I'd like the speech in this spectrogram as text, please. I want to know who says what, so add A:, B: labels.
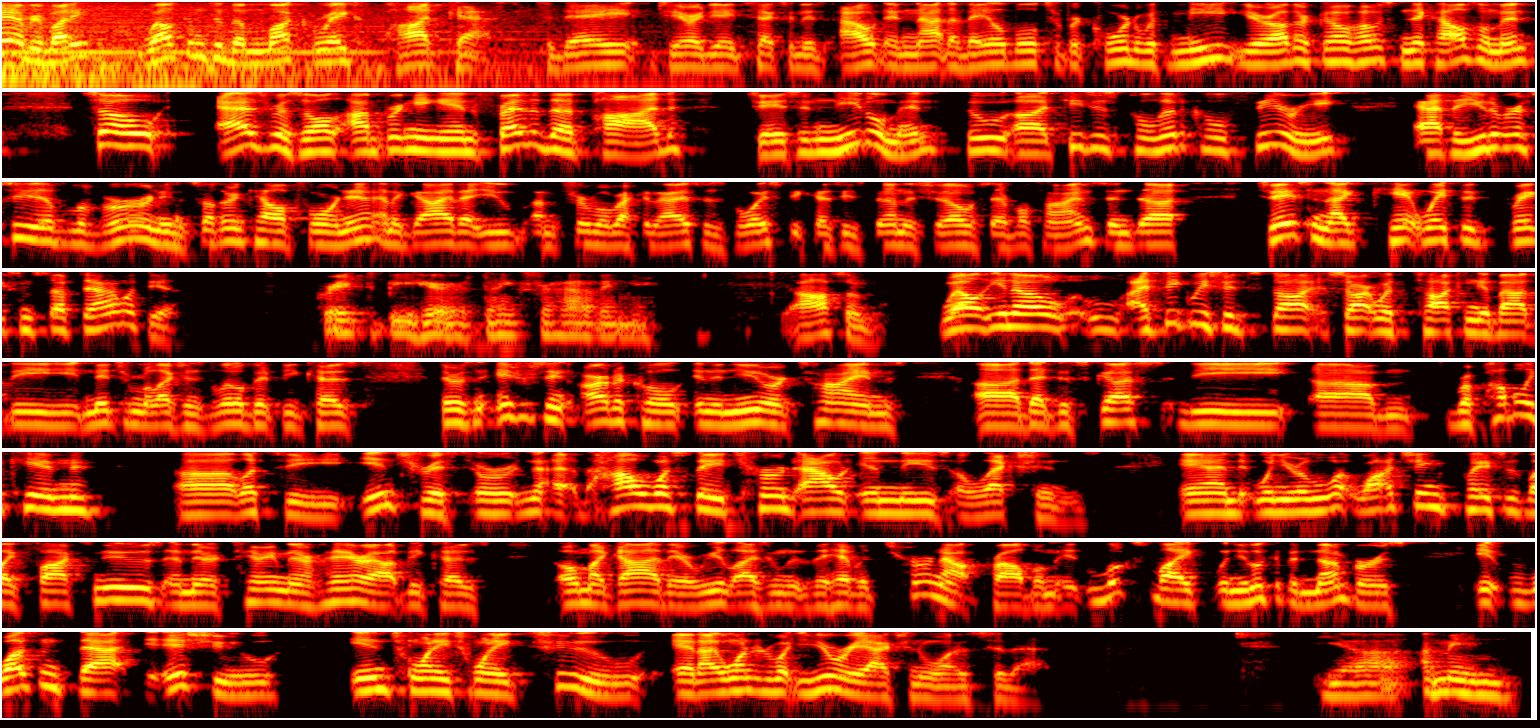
A: Hey, everybody. Welcome to the Muckrake Podcast. Today, Jared Yates Sexton is out and not available to record with me, your other co host, Nick Hauselman. So, as a result, I'm bringing in friend of the pod, Jason Niedelman, who uh, teaches political theory at the University of La Verne in Southern California, and a guy that you, I'm sure, will recognize his voice because he's been on the show several times. And uh, Jason, I can't wait to break some stuff down with you.
B: Great to be here. Thanks for having me.
A: Awesome. Well, you know, I think we should start start with talking about the midterm elections a little bit because there was an interesting article in the New York Times uh, that discussed the um, Republican, uh, let's see, interest or how much they turned out in these elections. And when you're watching places like Fox News and they're tearing their hair out because, oh my God, they're realizing that they have a turnout problem, it looks like when you look at the numbers, it wasn't that issue in 2022. And I wondered what your reaction was to that.
B: Yeah, I mean,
